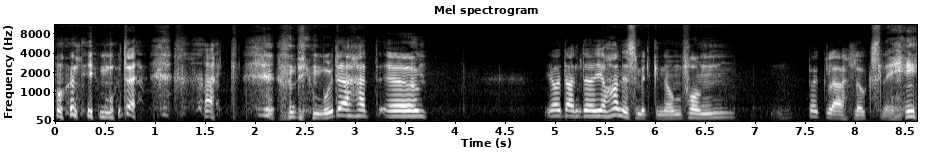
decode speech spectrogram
und die Mutter hat, die Mutter hat äh, ja, dann der Johannes mitgenommen von Böckler Luxley.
